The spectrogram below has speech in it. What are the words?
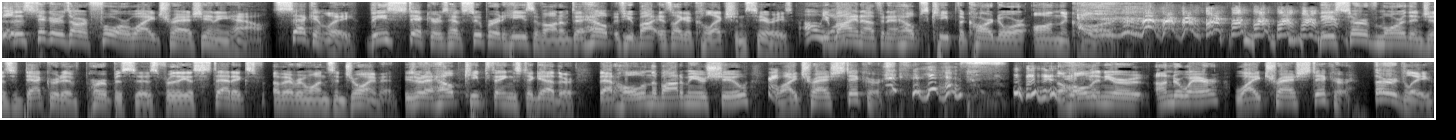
the stickers are for white trash anyhow. Secondly, these stickers have super adhesive on them to help if you buy it's like a collection series. Oh, you yeah. buy enough and it helps keep the car door on the car. These serve more than just decorative purposes for the aesthetics of everyone's enjoyment. These are to help keep things together. That hole in the bottom of your shoe, white trash sticker. yes. The hole in your underwear, white trash sticker. Thirdly,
